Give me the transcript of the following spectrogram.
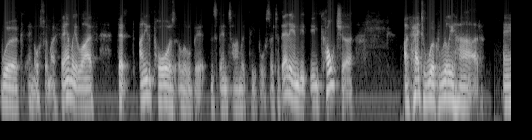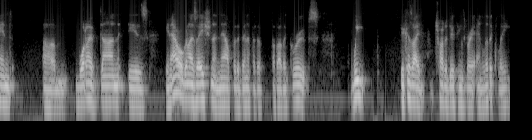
work and also my family life that I need to pause a little bit and spend time with people. So to that end, in culture, I've had to work really hard. And um, what I've done is in our organization and now for the benefit of, of other groups, we, because I try to do things very analytically,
